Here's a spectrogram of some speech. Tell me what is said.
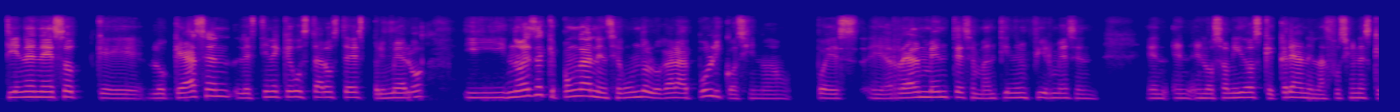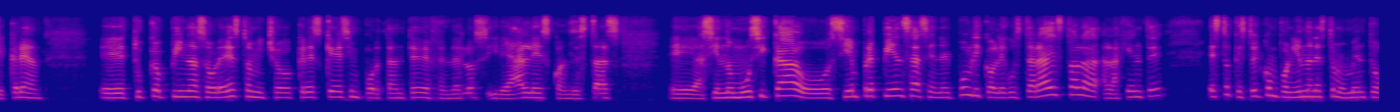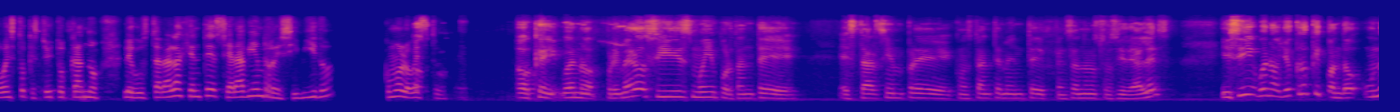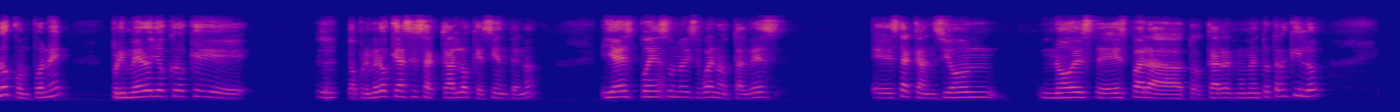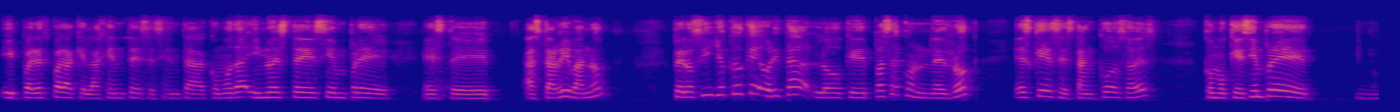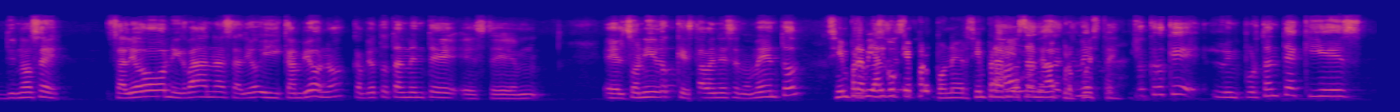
tienen eso que lo que hacen les tiene que gustar a ustedes primero y no es de que pongan en segundo lugar al público, sino pues eh, realmente se mantienen firmes en, en, los sonidos que crean, en las fusiones que crean. Eh, ¿Tú qué opinas sobre esto, Micho? ¿Crees que es importante defender los ideales cuando estás eh, haciendo música o siempre piensas en el público? ¿Le gustará esto a la, gente? ¿Esto que estoy componiendo en este momento o esto que estoy tocando, ¿le gustará a la gente? ¿Será bien recibido? ¿Cómo lo ves tú? Ok, bueno, primero sí es muy importante estar siempre constantemente pensando en nuestros ideales. Y sí, bueno, yo creo que cuando uno compone, primero yo creo que lo primero que hace es sacar lo que siente, ¿no? Y ya después uno dice, bueno, tal vez esta canción no este, es para tocar el momento tranquilo, y pero es para que la gente se sienta cómoda y no esté siempre este, hasta arriba, ¿no? Pero sí, yo creo que ahorita lo que pasa con el rock es que se estancó, ¿sabes? Como que siempre, no sé, salió Nirvana, salió y cambió, ¿no? Cambió totalmente este el sonido que estaba en ese momento. Siempre había algo que proponer, siempre había una nueva propuesta. Yo creo que lo importante aquí es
